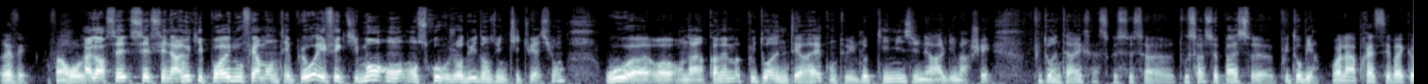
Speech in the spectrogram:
rêver. Enfin, rose. Alors, c'est le scénario qui pourrait nous faire monter plus haut. Effectivement, on, on se trouve aujourd'hui dans une situation où euh, on a quand même plutôt intérêt, compte tenu de l'optimisme général du marché, plutôt intérêt à ce que ça, tout ça se passe euh, plutôt bien. Voilà. Après, c'est vrai que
